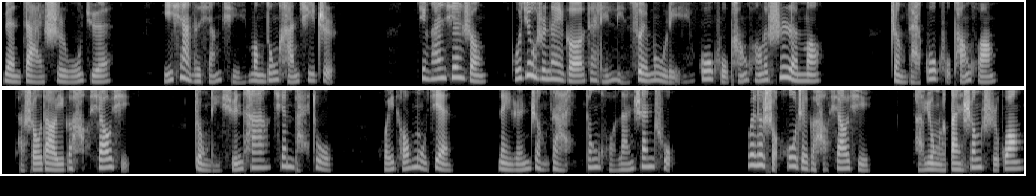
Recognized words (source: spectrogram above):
愿在世无绝”，一下子想起孟冬寒气至。静安先生不就是那个在林林岁暮里孤苦彷徨的诗人吗？正在孤苦彷徨，他收到一个好消息。众里寻他千百度，回头目见那人正在灯火阑珊处。为了守护这个好消息，他用了半生时光，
